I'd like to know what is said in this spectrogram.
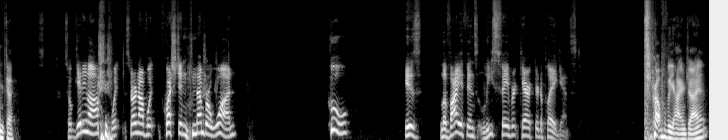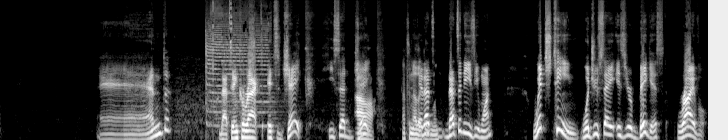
Okay. So getting off with starting off with question number one. Who is Leviathan's least favorite character to play against? It's probably Iron Giant. And that's incorrect. It's Jake. He said Jake. Oh, That's another that's one. that's an easy one. Which team would you say is your biggest rival?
